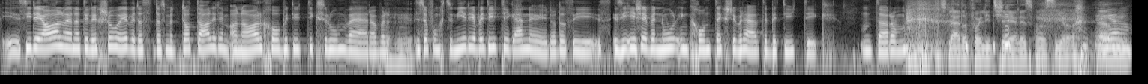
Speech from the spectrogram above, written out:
das Ideal wäre natürlich schon, eben, dass, dass man total in dem Anarcho-Bedeutungsraum wäre, aber Mhm. so funktioniert ja Bedeutung auch nicht. Oder? Sie, sie ist eben nur im Kontext überhaupt eine Bedeutung. Und darum, Das ist leider politischer Realismus, ja. Ähm, ja,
